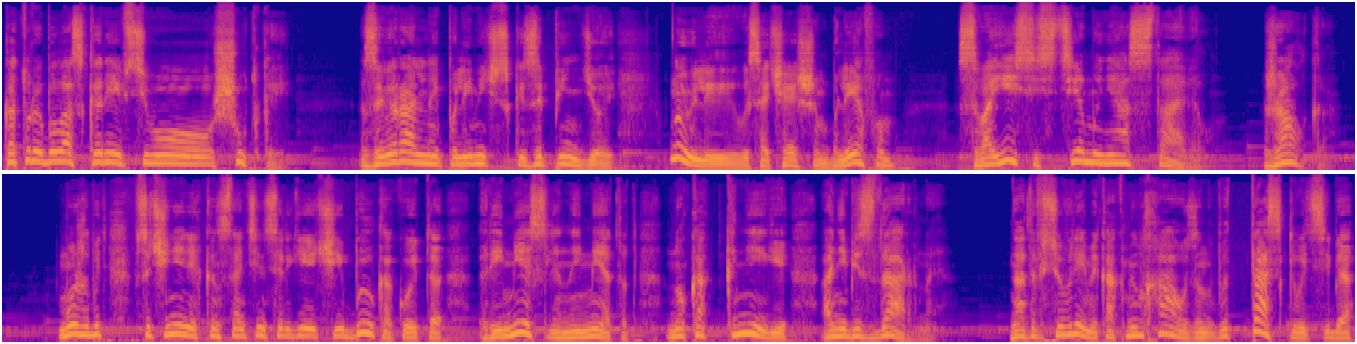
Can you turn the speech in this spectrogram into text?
которая была, скорее всего, шуткой, завиральной полемической запиндей, ну или высочайшим блефом – своей системы не оставил. Жалко. Может быть, в сочинениях Константина Сергеевича и был какой-то ремесленный метод, но как книги они бездарны. Надо все время, как Мюнхгаузен, вытаскивать себя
